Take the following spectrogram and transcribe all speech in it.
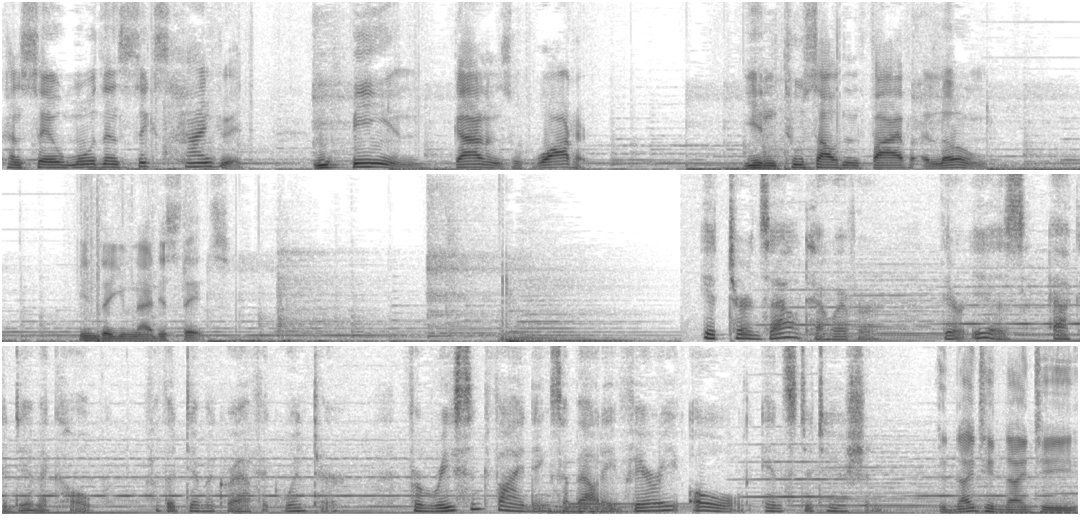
can save more than 600 billion gallons of water in 2005 alone in the United States. It turns out, however, there is academic hope for the demographic winter from recent findings about a very old institution. In 1990,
